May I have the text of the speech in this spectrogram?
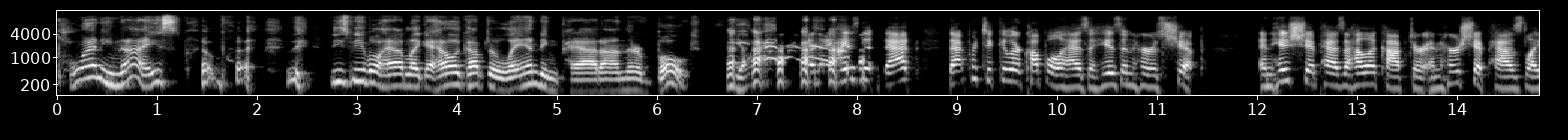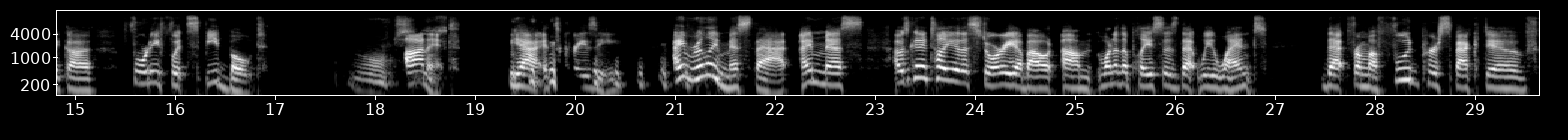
plenty nice, but these people had like a helicopter landing pad on their boat. Yeah. and his, that, that particular couple has a his and hers ship. And his ship has a helicopter, and her ship has like a 40 foot speedboat oh, on it. Yeah, it's crazy. I really miss that. I miss, I was going to tell you the story about um, one of the places that we went that from a food perspective,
